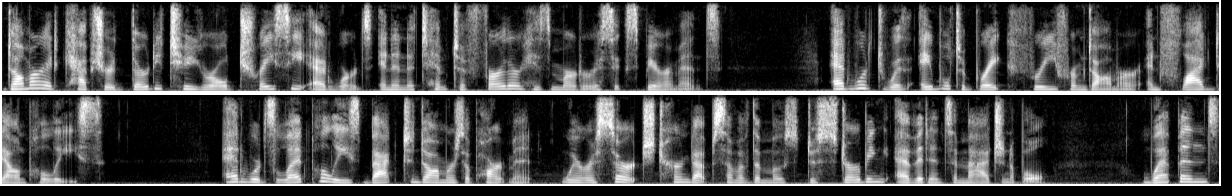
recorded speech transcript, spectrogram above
Dahmer had captured 32 year old Tracy Edwards in an attempt to further his murderous experiments. Edwards was able to break free from Dahmer and flag down police. Edwards led police back to Dahmer's apartment, where a search turned up some of the most disturbing evidence imaginable weapons,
